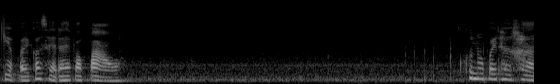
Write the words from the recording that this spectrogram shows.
เก็บไว้ก็เสียดายเปล่าๆ คุณเอาไปเถอะค่ะ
